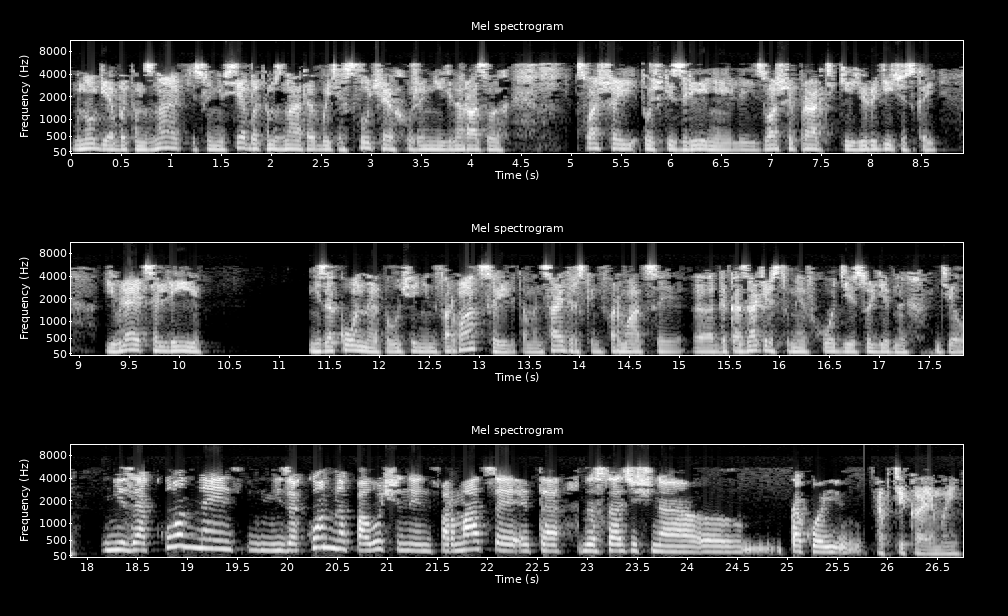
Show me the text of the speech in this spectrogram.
многие об этом знают, если не все об этом знают, об этих случаях, уже не единоразовых. С вашей точки зрения или из вашей практики юридической, является ли незаконное получение информации или там инсайдерской информации э, доказательствами в ходе судебных дел? Незаконная, незаконно полученная информация – это достаточно э, такой… Обтекаемый.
